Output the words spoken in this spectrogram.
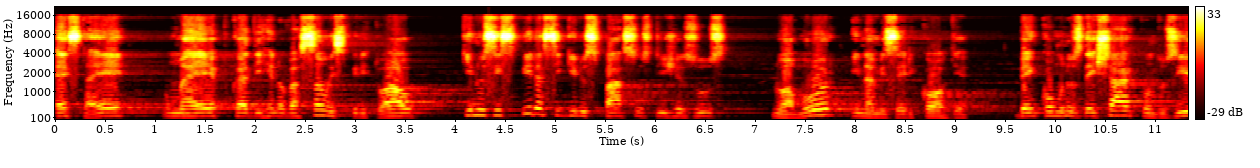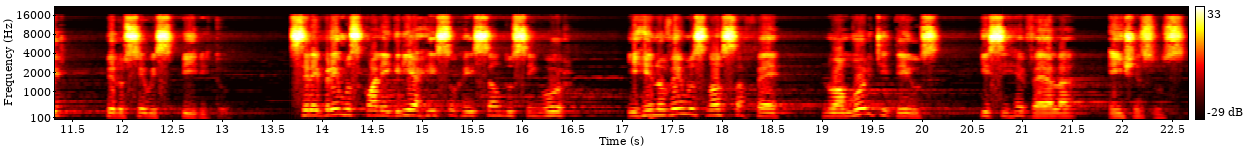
Esta é uma época de renovação espiritual que nos inspira a seguir os passos de Jesus no amor e na misericórdia, bem como nos deixar conduzir pelo seu Espírito. Celebremos com alegria a ressurreição do Senhor e renovemos nossa fé no amor de Deus que se revela em Jesus.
